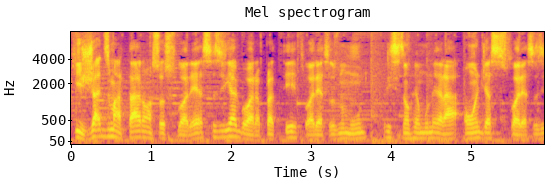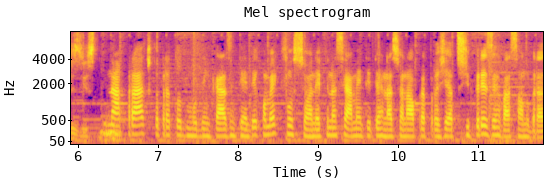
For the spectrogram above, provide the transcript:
que já desmataram as suas florestas e agora, para ter florestas no mundo, precisam remunerar onde essas florestas existem. Na prática, para todo mundo em casa entender como é que funciona, é financiamento internacional para projetos de preservação no Brasil?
